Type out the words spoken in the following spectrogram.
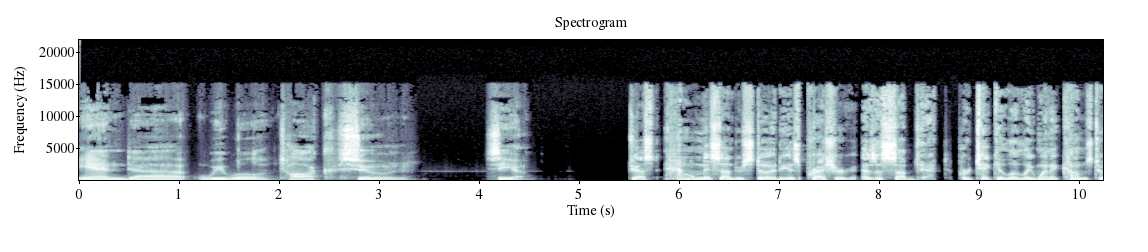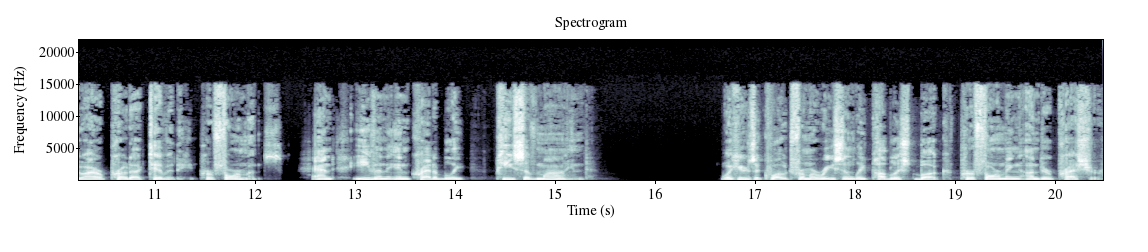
and uh, we will talk soon. See ya. Just how misunderstood is pressure as a subject, particularly when it comes to our productivity, performance, and even incredibly peace of mind? Well, here's a quote from a recently published book, Performing Under Pressure.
